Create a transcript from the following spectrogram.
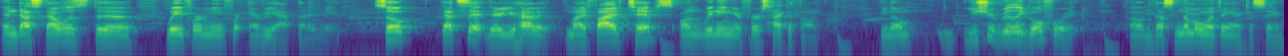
And that's that was the way for me for every app that I made. So that's it. There you have it. My five tips on winning your first hackathon. You know, you should really go for it. Um, that's the number one thing I can say.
